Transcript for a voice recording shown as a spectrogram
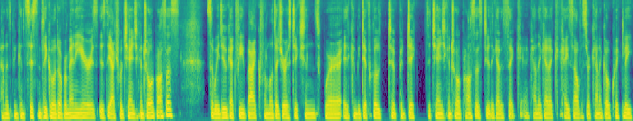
and it's been consistently good over many years is the actual change control process. So we do get feedback from other jurisdictions where it can be difficult to predict the change control process. Do they get a sick? Can they get a case officer? Can it go quickly?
